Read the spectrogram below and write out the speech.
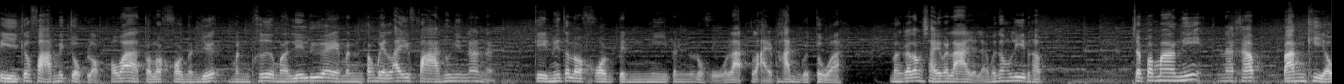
ปีก็ฟาร์มไม่จบหรอกเพราะว่าตัวละครมันเยอะมันเพิ่มมาเรื่อยๆ มันต้องไปไล่ฟาร์มนู่นนี่นั่นอะ เกมนี้ตัวละครเป็นมีเป็นโอ้โหหลากหลายพันกว่าตัว มันก็ต้องใช้เวลาอยู่แล้วไม่ต้องรีบครับ จะประมาณนี้นะครับ ปังเขียว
